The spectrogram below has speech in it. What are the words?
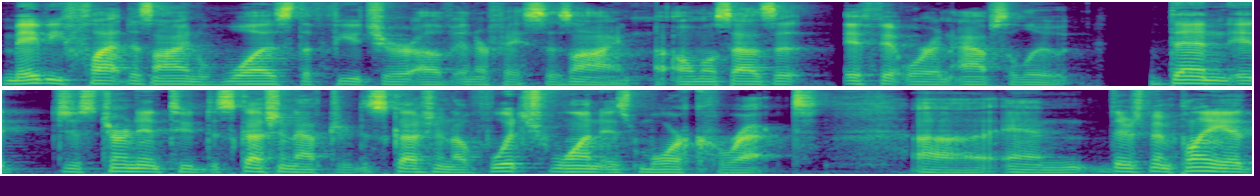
maybe flat design was the future of interface design, almost as it, if it were an absolute. Then it just turned into discussion after discussion of which one is more correct. Uh, and there's been plenty of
